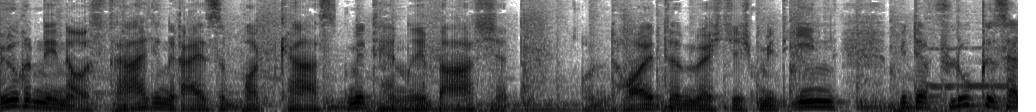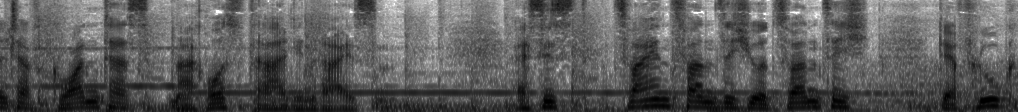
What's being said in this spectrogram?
hören den Australien-Reise-Podcast mit Henry Barchet. Und heute möchte ich mit Ihnen mit der Fluggesellschaft Qantas nach Australien reisen. Es ist 22.20 Uhr. Der Flug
